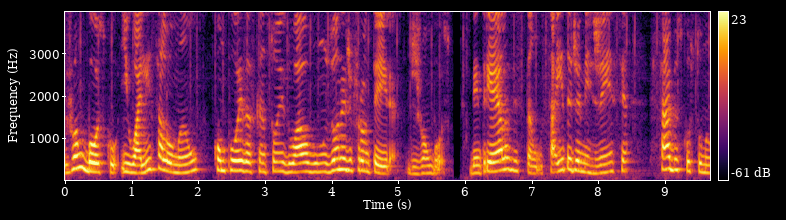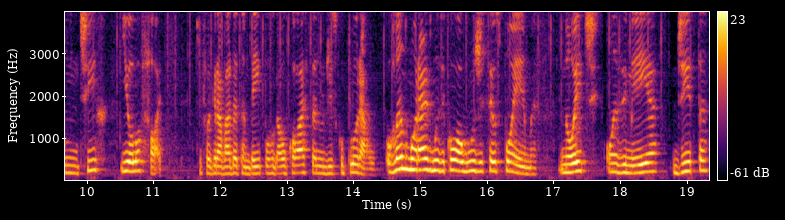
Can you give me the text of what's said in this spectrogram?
João Bosco e o Ali Salomão, compôs as canções do álbum Zona de Fronteira, de João Bosco. Dentre elas estão Saída de Emergência, Sábios Costumam Mentir e Holofotes, que foi gravada também por Gal Costa no disco Plural. Orlando Moraes musicou alguns de seus poemas: Noite, Onze e Meia, Dita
